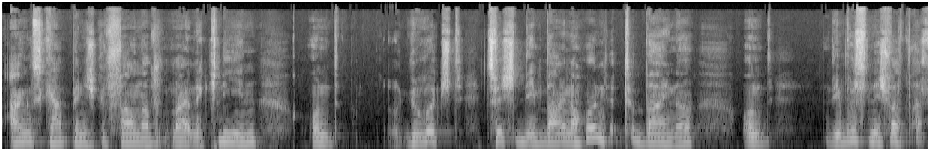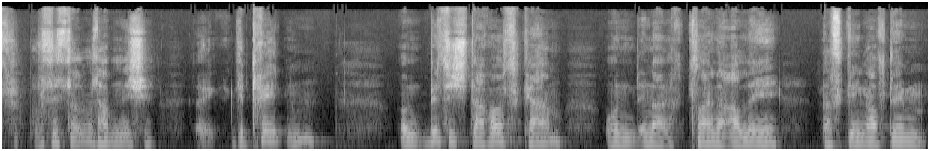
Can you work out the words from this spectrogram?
Angst gehabt, bin ich gefallen auf meine Knien und gerutscht zwischen den Beinen, hunderte Beine. Und die wussten nicht, was, was, was ist da los, haben nicht äh, getreten. Und bis ich da rauskam und in einer kleinen Allee, das ging auf dem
